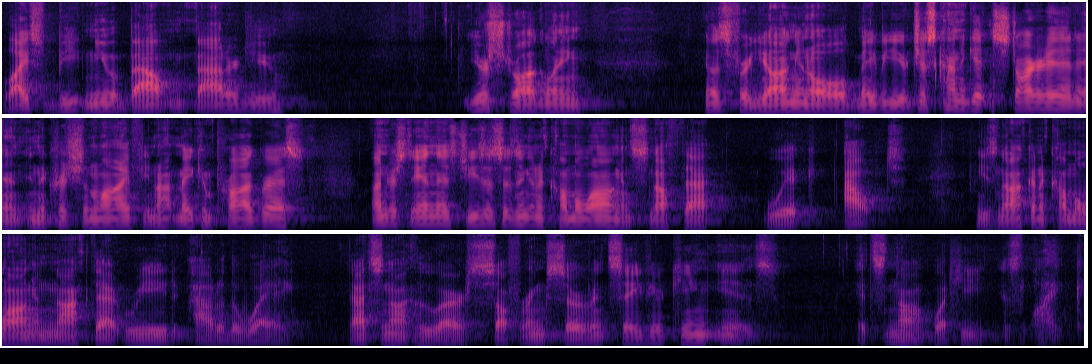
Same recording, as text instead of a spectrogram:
Life's beaten you about and battered you. You're struggling. You know, it's for young and old. Maybe you're just kind of getting started in, in the Christian life. You're not making progress. Understand this Jesus isn't going to come along and snuff that wick out. He's not going to come along and knock that reed out of the way. That's not who our suffering servant, Savior, King is. It's not what he is like.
